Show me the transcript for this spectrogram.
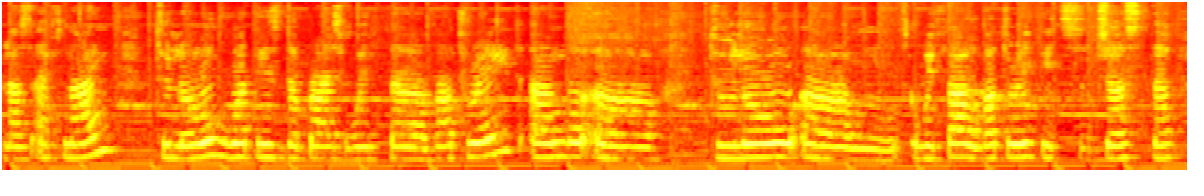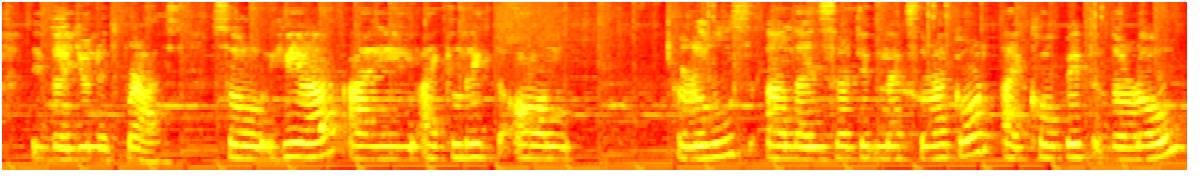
plus F9 to know what is the price with the VAT rate and uh, to know um, without VAT rate it's just the unit price so here I, I clicked on rules and I inserted next record. I copied the row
